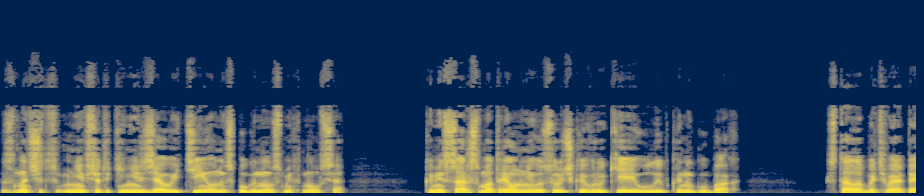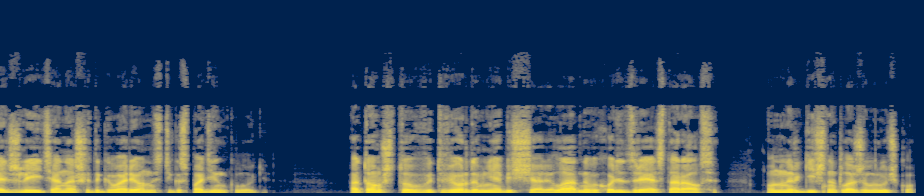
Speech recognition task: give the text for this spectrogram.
«Значит, мне все-таки нельзя уйти?» — он испуганно усмехнулся. Комиссар смотрел на него с ручкой в руке и улыбкой на губах. «Стало быть, вы опять жалеете о нашей договоренности, господин Клуги. О том, что вы твердо мне обещали. Ладно, выходит, зря я старался». Он энергично отложил ручку.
